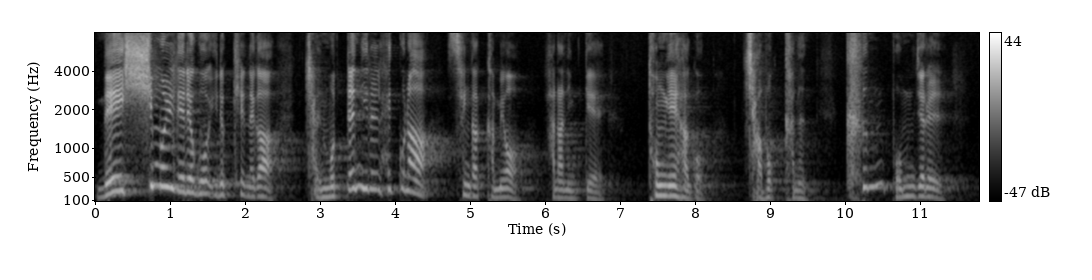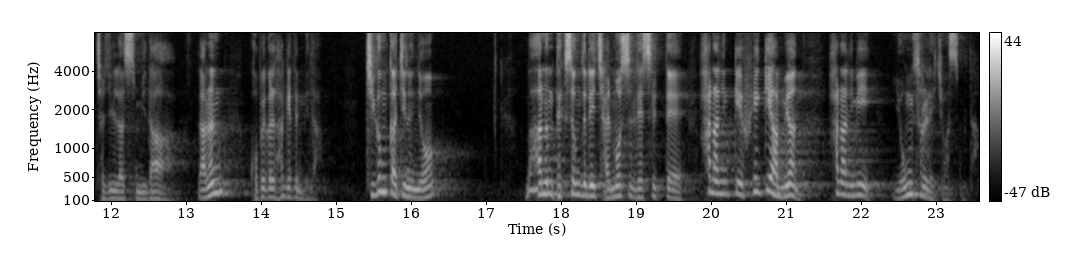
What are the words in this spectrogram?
내 힘을 내려고 이렇게 내가 잘못된 일을 했구나 생각하며 하나님께 통회하고 자복하는 큰 범죄를 저질렀습니다. 라는 고백을 하게 됩니다. 지금까지는요, 많은 백성들이 잘못을 했을 때 하나님께 회개하면 하나님이 용서를 해 주었습니다.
